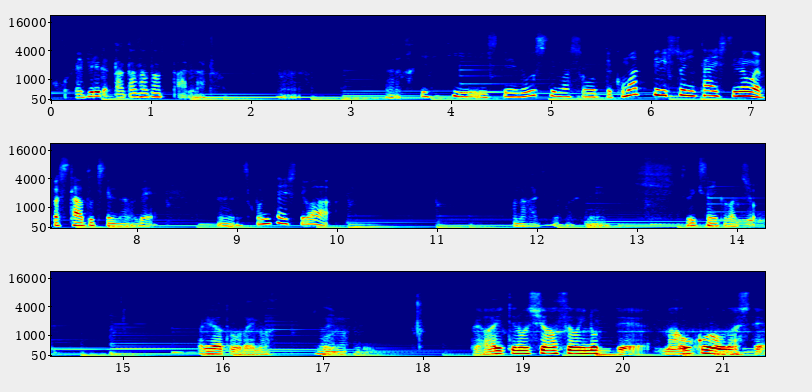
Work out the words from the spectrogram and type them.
こうレベルがダダダダッとあるなと。うん、だから駆け引きしてどうしてましょうって困ってる人に対してのがやっぱスタート地点なので、うん、そこに対しては、こんな感じでございますね。鈴木さんいかがでしょうありがとうございます。ありがとうございます。これ相手の幸せを祈って、真心を出して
